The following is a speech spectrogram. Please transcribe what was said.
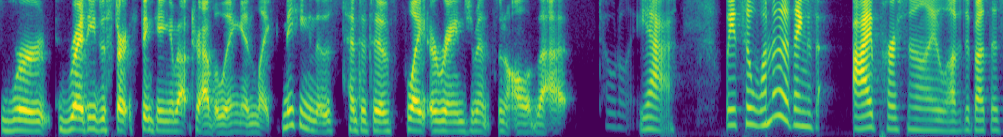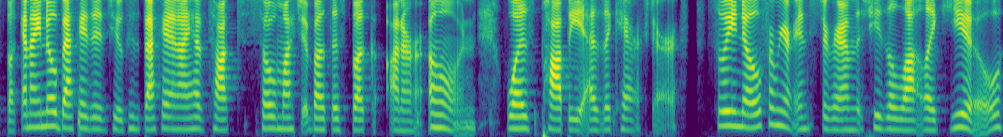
were ready to start thinking about traveling and like making those tentative flight arrangements and all of that Totally. Yeah. Wait, so one of the things I personally loved about this book, and I know Becca did too, because Becca and I have talked so much about this book on our own, was Poppy as a character. So we know from your Instagram that she's a lot like you,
